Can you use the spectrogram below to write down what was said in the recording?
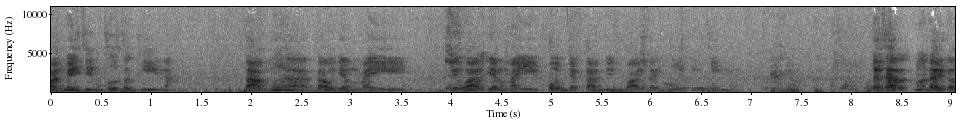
มันไม่สิ้นสุดสักทีนะแต่เมื่อเรายังไม่เรียกว่ายังไม่พ้นจากการวินว่ายตายเกิดจริง ๆ แต่ถ้าเมื่อใดเรา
